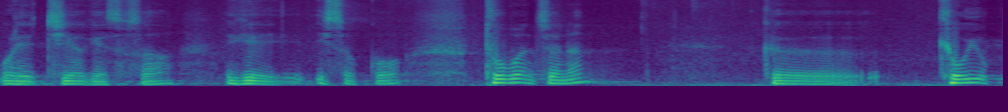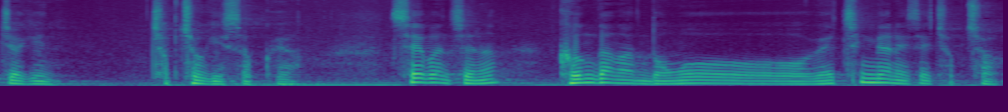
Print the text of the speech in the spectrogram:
우리 지역에 있어서 이게 있었고, 두 번째는 그 교육적인 접촉이 있었고요. 세 번째는 건강한 농업의 측면에서의 접촉.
